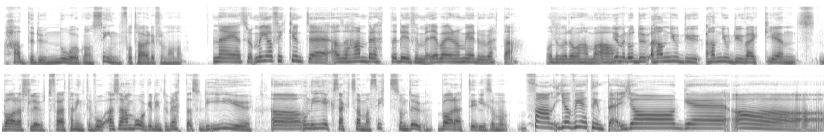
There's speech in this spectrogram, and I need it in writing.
hade du någonsin fått höra det från honom? Nej jag tror, men jag fick ju inte, alltså han berättade ju för mig. Jag bara är det något mer du vill berätta? Och det var då han bara ja. Ja, men, och du, han, gjorde ju, han gjorde ju verkligen bara slut för att han inte vågade, alltså han vågade inte berätta så det är ju, ja. hon är i exakt samma sitt som du. Bara att det liksom, Fan jag vet inte. Jag... Ah.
